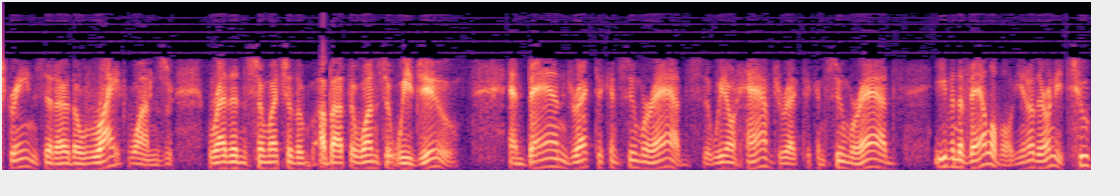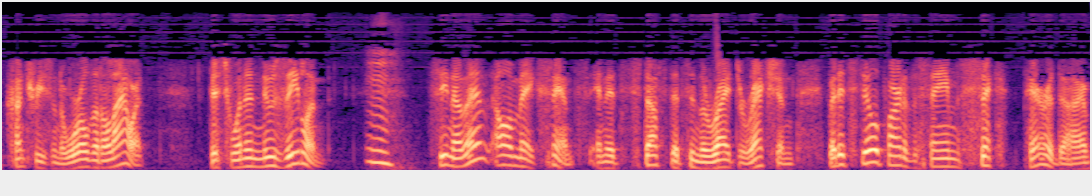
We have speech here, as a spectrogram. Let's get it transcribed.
screens that are the right ones rather than so much of the, about the ones that we do? And ban direct to consumer ads that we don't have direct to consumer ads even available. You know, there are only two countries in the world that allow it. This one in New Zealand. Mm. See, now that all makes sense, and it's stuff that's in the right direction, but it's still part of the same sick paradigm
